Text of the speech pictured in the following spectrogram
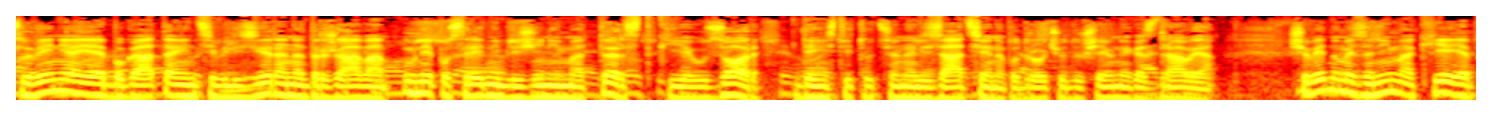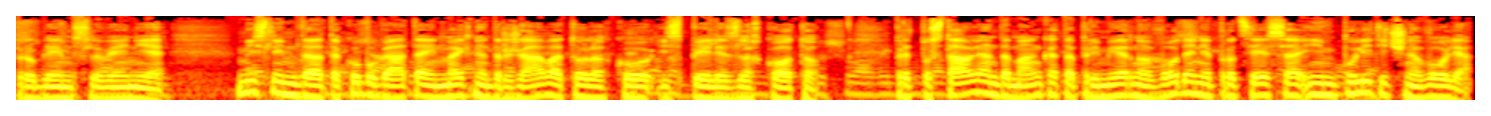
Slovenija je bogata in civilizirana država, v neposrednji bližini ima Trst, ki je vzor deinstitucionalizacije na področju duševnega zdravja. Še vedno me zanima, kje je problem Slovenije. Mislim, da tako bogata in majhna država to lahko izpelje z lahkoto. Predpostavljam, da manjkata primerno vodenje procesa in politična volja.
